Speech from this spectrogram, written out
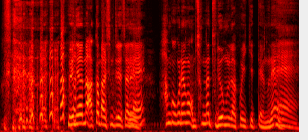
왜냐하면 아까 말씀드렸잖아요. 네. 한국은행은 엄청난 두려움을 갖고 있기 때문에 네.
